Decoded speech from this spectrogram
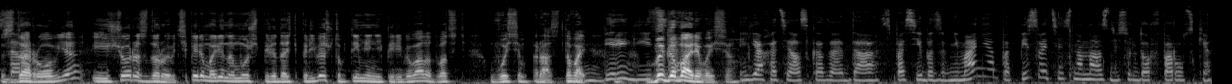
Здоровья и еще раз здоровья. Теперь, Марина, можешь передать привет, чтобы ты меня не перебивала 28 раз. Давай, Берегите. выговаривайся. Я хотела сказать, да, спасибо за внимание. Подписывайтесь на нас, Дюссельдорф по-русски.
